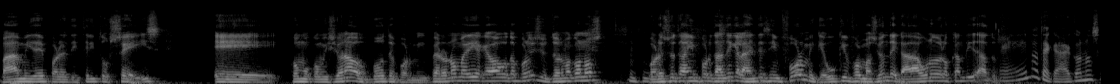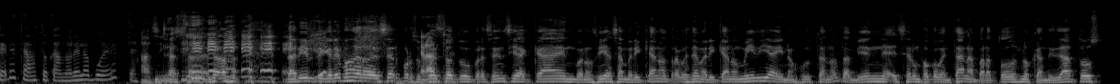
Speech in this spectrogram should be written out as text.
Miami-Dade por el distrito 6, eh, como comisionado, vote por mí. Pero no me diga que va a votar por mí si usted no me conoce. Por eso es tan importante que la gente se informe y que busque información de cada uno de los candidatos. Eh, no te acabas de conocer, estabas tocándole la puerta. Así Ya es. está, ¿no? Daniel, te queremos agradecer, por supuesto, Gracias. tu presencia acá en Buenos Días Americano a través de Americano Media y nos gusta, ¿no? También eh, ser un poco ventana para todos los candidatos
